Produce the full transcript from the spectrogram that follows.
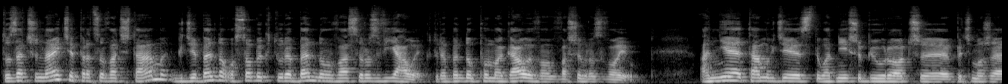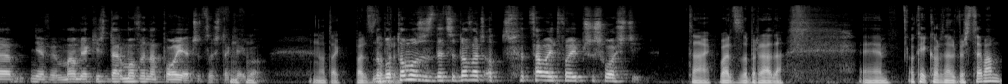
to zaczynajcie pracować tam, gdzie będą osoby, które będą was rozwijały, które będą pomagały wam w waszym rozwoju. A nie tam, gdzie jest ładniejsze biuro, czy być może, nie wiem, mam jakieś darmowe napoje, czy coś takiego. Mhm. No tak, bardzo No dobre. bo to może zdecydować o całej twojej przyszłości. Tak, bardzo dobra rada. E, okej, okay, Kornel, wiesz co, ja mam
